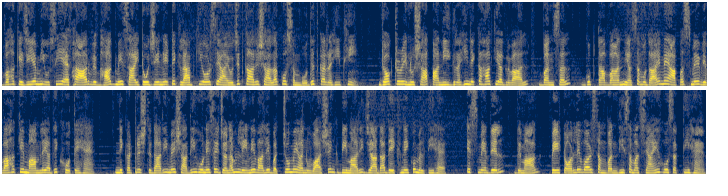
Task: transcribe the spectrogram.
वह K G M U C F R विभाग में साइटोजेनेटिक लैब की ओर से आयोजित कार्यशाला को संबोधित कर रही थीं। डॉक्टर इनुषा पानीग्रही ने कहा कि अग्रवाल, बंसल, गुप्ता व अन्य समुदाय में आपस में विवाह के मामले अधिक होते हैं निकट रिश्तेदारी में शादी होने से जन्म लेने वाले बच्चों में अनुवांशिक बीमारी ज़्यादा देखने को मिलती है इसमें दिल, दिमाग, पेट और लिवर संबंधी समस्याएँ हो सकती हैं।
